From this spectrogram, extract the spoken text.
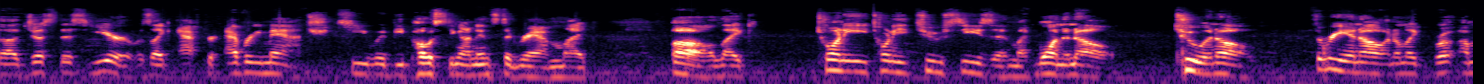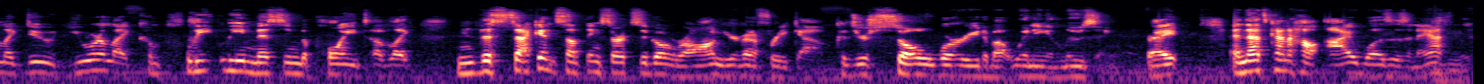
uh, just this year. It was like after every match, he would be posting on Instagram like, "Oh, like 2022 season, like one and 0, 2 and 0, three and zero, and I'm like, bro, I'm like, dude, you are like completely missing the point of like the second something starts to go wrong, you're gonna freak out because you're so worried about winning and losing, right? And that's kind of how I was as an athlete.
